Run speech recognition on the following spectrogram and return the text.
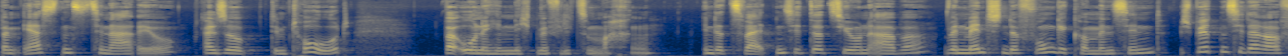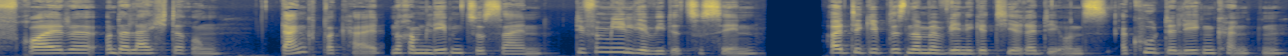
Beim ersten Szenario, also dem Tod, war ohnehin nicht mehr viel zu machen. In der zweiten Situation aber, wenn Menschen davongekommen sind, spürten sie darauf Freude und Erleichterung, Dankbarkeit, noch am Leben zu sein, die Familie wiederzusehen. Heute gibt es nur mehr wenige Tiere, die uns akut erlegen könnten,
